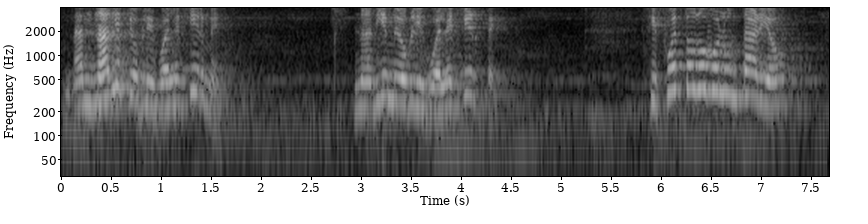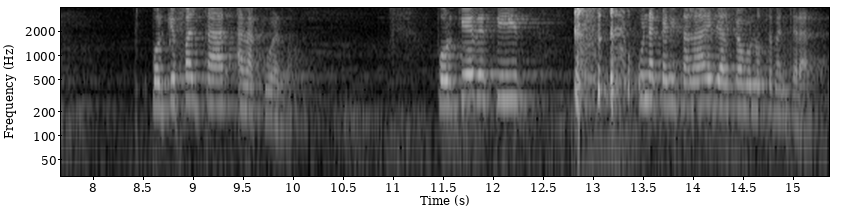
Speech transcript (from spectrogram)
Nadie te obligó a elegirme. Nadie me obligó a elegirte. Si fue todo voluntario, ¿por qué faltar al acuerdo? ¿Por qué decir una canita al aire y al cabo no se va a enterar?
